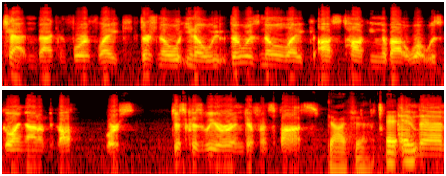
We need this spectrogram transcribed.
chatting back and forth. Like there's no, you know, we, there was no like us talking about what was going on on the golf course, just because we were in different spots. gotcha. And, And, and then,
